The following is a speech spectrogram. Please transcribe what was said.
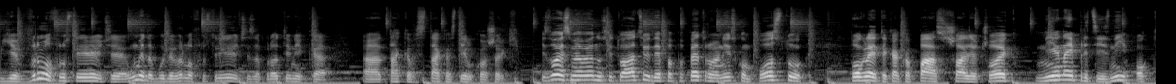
je vrlo frustrirajuće, ume da bude vrlo frustrirajuće za protivnika a, takav, takav stil košarke. Izdvojio sam evo jednu situaciju gde je Papa Petro na niskom postu, pogledajte kakav pas šalje čovjek, nije najprecizniji, ok,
